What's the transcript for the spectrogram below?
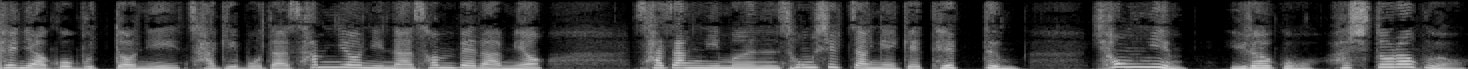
회냐고 묻더니 자기보다 3년이나 선배라며 사장님은 송 실장에게 대뜸 형님 이라고 하시더라고요.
